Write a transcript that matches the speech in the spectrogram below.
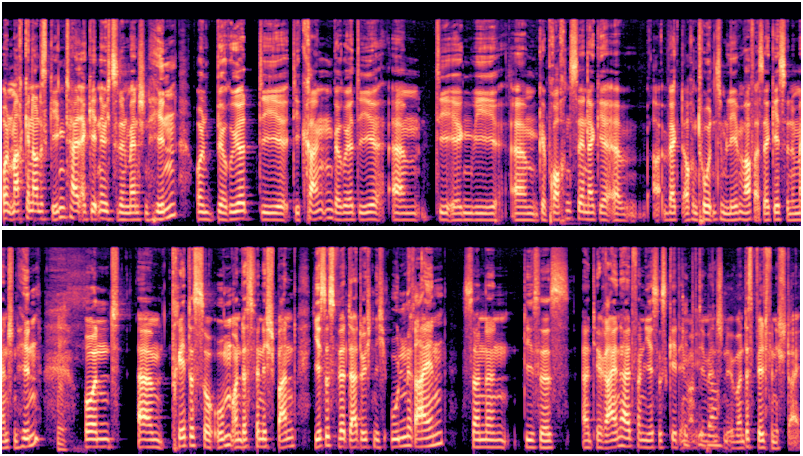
und macht genau das Gegenteil. Er geht nämlich zu den Menschen hin und berührt die, die Kranken, berührt die, ähm, die irgendwie ähm, gebrochen sind. Er, er, weckt auch einen Toten zum Leben auf. Also er geht zu den Menschen hin hm. und ähm, dreht es so um. Und das finde ich spannend. Jesus wird dadurch nicht unrein, sondern dieses äh, die Reinheit von Jesus geht, geht eben auf die über. Menschen über. Und das Bild finde ich stark.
